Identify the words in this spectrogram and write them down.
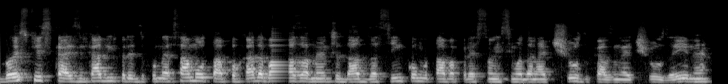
dois fiscais em cada empresa e começar a multar por cada vazamento de dados, assim como estava a pressão em cima da Netshoes, do caso Netshoes aí, né?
